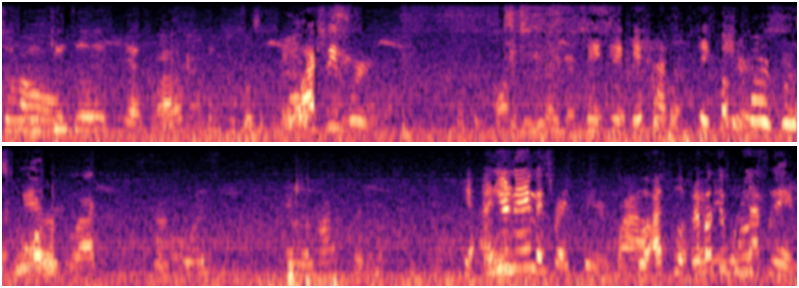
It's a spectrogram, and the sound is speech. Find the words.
So Oh. we can do it. Yes, I don't think Joseph. Well, actually, worse. It, it, it had a picture. We a black turquoise and one heart. Yeah, And your name is right there. Wow. Well, I put what about the group's name?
